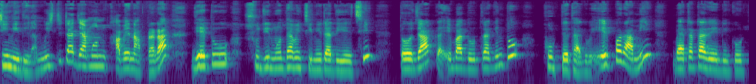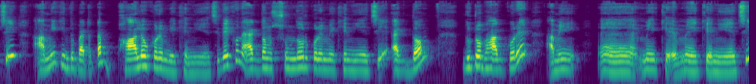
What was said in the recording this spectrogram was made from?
চিনি দিলাম। মিষ্টিটা যেমন খাবেন আপনারা, যেহেতু সুজির মধ্যে আমি চিনিটা দিয়েছি, তো যাক, এবার দুধটা কিন্তু ফুটতে থাকবে। এরপর আমি ব্যাটাটা রেডি করছি, আমি কিন্তু ব্যাটাটা ভালো করে মেখে নিয়েছি। দেখুন, একদম সুন্দর করে মেখে নিয়েছি, একদম দুটো ভাগ করে আমি মেখে মেখে নিয়েছি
